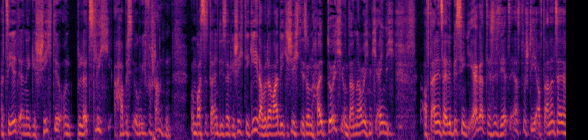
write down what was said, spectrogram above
erzählt er eine Geschichte und plötzlich habe ich es irgendwie verstanden, um was es da in dieser Geschichte geht. Aber da war die Geschichte so ein halb durch und dann habe ich mich eigentlich auf der einen Seite ein bisschen geärgert, dass ich es jetzt erst verstehe. Auf der anderen Seite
